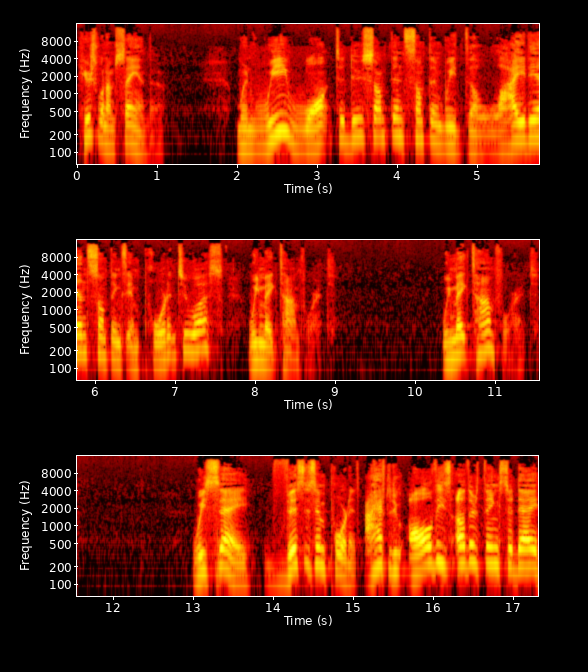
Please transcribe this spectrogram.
Here's what I'm saying, though. When we want to do something, something we delight in, something's important to us, we make time for it. We make time for it we say, This is important. I have to do all these other things today,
